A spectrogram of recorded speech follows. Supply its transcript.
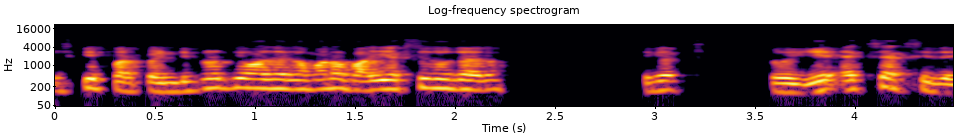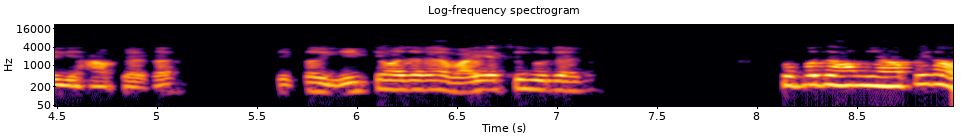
इसके परपेंडिकुलर क्या हो जाएगा हमारा वाई एक्सिस हो जाएगा। ठीक है? तो ये एक्स एक्सिस है यहाँ पे अगर ठीक है? ये क्या हो जाएगा? वाई एक्सिस हो जाएगा। तो पता हम यहाँ पे ना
